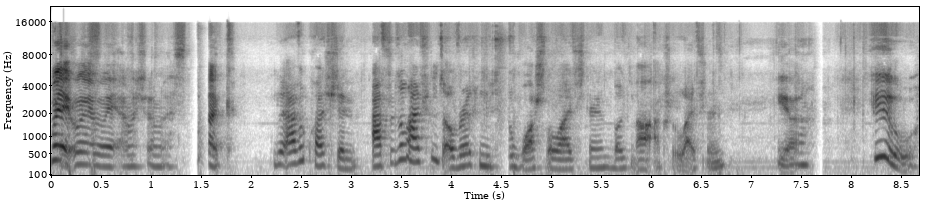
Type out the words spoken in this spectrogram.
Wait, wait, wait. I'm gonna show this. Look. I have a question. After the live stream's over, can you still watch the live stream, like not actual live stream? Yeah. Ew.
